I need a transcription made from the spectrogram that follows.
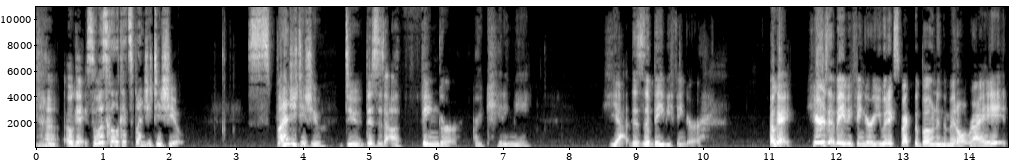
okay, so let's go look at spongy tissue. Spongy tissue, dude, this is a finger. Are you kidding me? Yeah, this is a baby finger. Okay, here's a baby finger. You would expect the bone in the middle, right?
